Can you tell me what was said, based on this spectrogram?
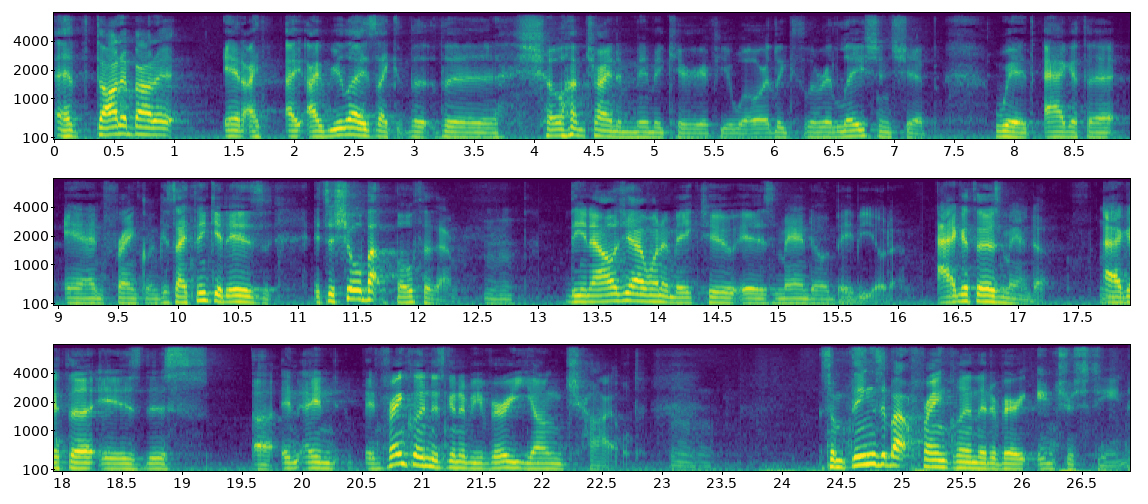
have thought about it and I, I, I realize like the, the show I'm trying to mimic here, if you will, or at least the relationship with Agatha and Franklin, because I think it is it's a show about both of them. Mm-hmm. The analogy I want to make too is Mando and Baby Yoda. Agatha is Mando. Mm-hmm. Agatha is this, uh, and, and and Franklin is going to be a very young child. Some things about Franklin that are very interesting,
